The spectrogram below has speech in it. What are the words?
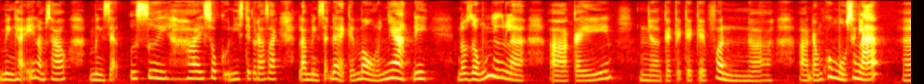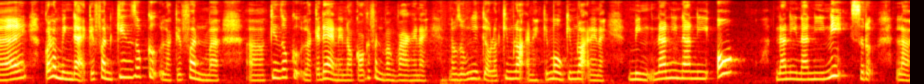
mình hãy làm sao? Mình sẽ usui hai soku ni kudasai là mình sẽ để cái màu nó nhạt đi. Nó giống như là à, cái ừ, cái cái cái cái phần à, à, đóng khung màu xanh lá. Đấy, có là mình để cái phần kin dốc cự là cái phần mà uh, kin dốc cự là cái đèn này nó có cái phần vàng vàng này này Nó giống như kiểu là kim loại này, cái màu kim loại này này. Mình nani nani o nani nani ni sự là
